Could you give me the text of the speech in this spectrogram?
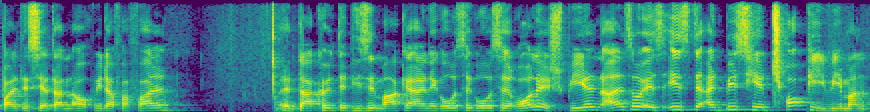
Bald ist ja dann auch wieder Verfall. Da könnte diese Marke eine große, große Rolle spielen. Also es ist ein bisschen choppy, wie man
